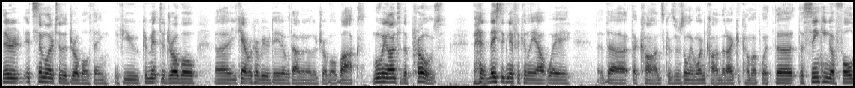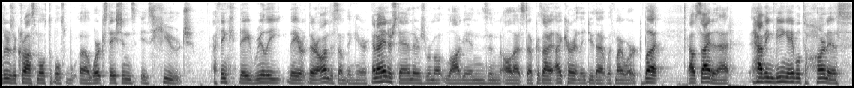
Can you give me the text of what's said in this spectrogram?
There, it's similar to the Drobo thing. If you commit to Drobo, uh, you can't recover your data without another Drobo box. Moving on to the pros, they significantly outweigh the the cons because there's only one con that I could come up with. The the syncing of folders across multiple uh, workstations is huge. I think they really they are they're onto something here. And I understand there's remote logins and all that stuff because I, I currently do that with my work. But outside of that, having being able to harness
